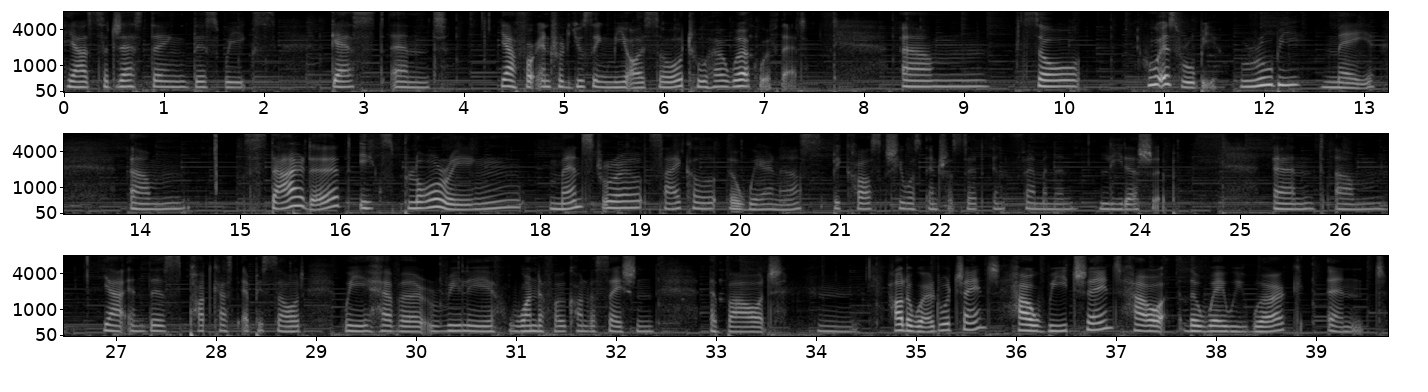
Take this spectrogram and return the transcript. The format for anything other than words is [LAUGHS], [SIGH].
yeah, suggesting this week's guest and yeah, for introducing me also to her work with that. Um, so, who is Ruby? Ruby May um, started exploring menstrual cycle awareness because she was interested in feminine leadership. And um, yeah, in this podcast episode, we have a really wonderful conversation about hmm, how the world would change, how we change, how the way we work and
